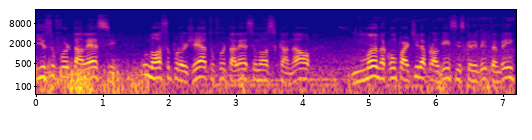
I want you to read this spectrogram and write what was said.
e isso fortalece o nosso projeto, fortalece o nosso canal. Manda, compartilha para alguém se inscrever também,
